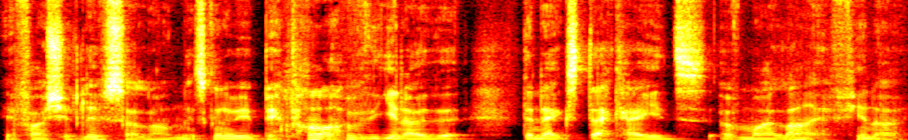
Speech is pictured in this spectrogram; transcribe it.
if I should live so long. It's going to be a big part of you know the the next decades of my life. You know.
